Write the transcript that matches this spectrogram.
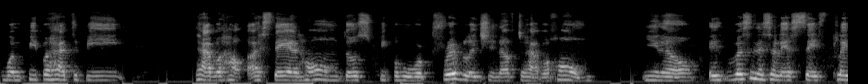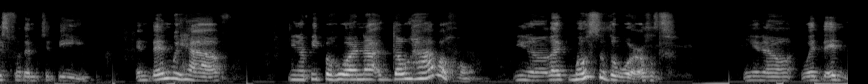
when people had to be have a, a stay at home, those people who were privileged enough to have a home, you know, it wasn't necessarily a safe place for them to be. And then we have, you know, people who are not don't have a home. You know, like most of the world. You know, they,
